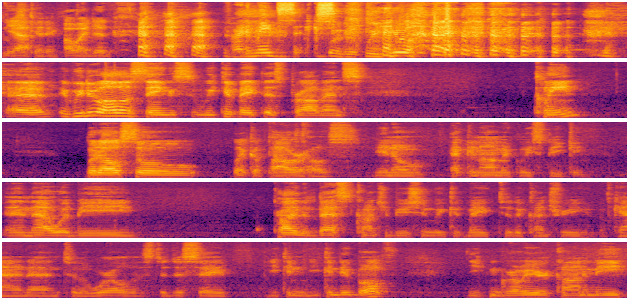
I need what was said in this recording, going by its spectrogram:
I'm yeah. Just kidding. Oh, I did. Already made six. If we do, uh, if we do all those things, we could make this province clean, but also like a powerhouse. You know, economically speaking, and that would be probably the best contribution we could make to the country of Canada and to the world is to just say you can you can do both. You can grow your economy.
